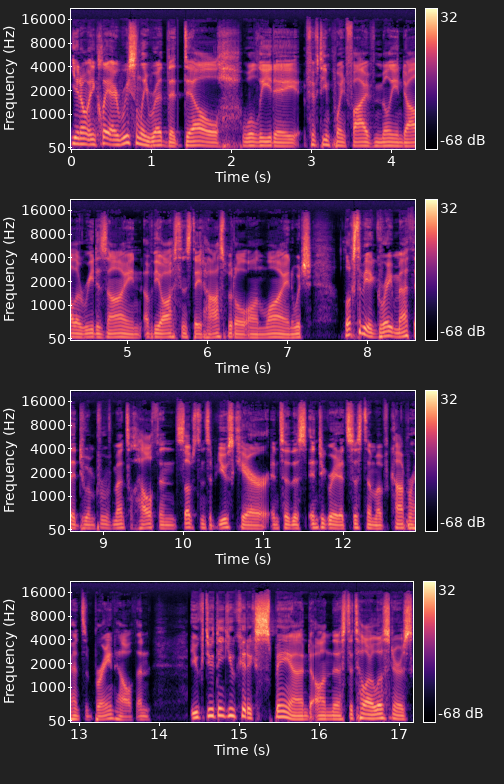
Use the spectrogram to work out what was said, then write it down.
you know, and Clay, I recently read that Dell will lead a $15.5 million redesign of the Austin State Hospital online, which looks to be a great method to improve mental health and substance abuse care into this integrated system of comprehensive brain health. And you do you think you could expand on this to tell our listeners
